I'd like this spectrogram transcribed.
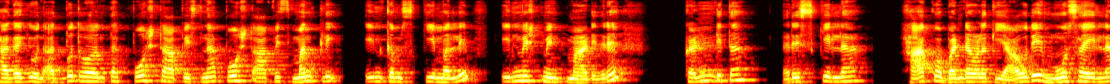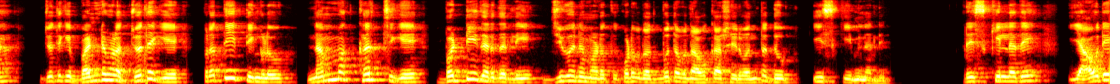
ಹಾಗಾಗಿ ಒಂದು ಅದ್ಭುತವಾದಂಥ ಪೋಸ್ಟ್ ಆಫೀಸ್ನ ಪೋಸ್ಟ್ ಆಫೀಸ್ ಮಂತ್ಲಿ ಇನ್ಕಮ್ ಸ್ಕೀಮಲ್ಲಿ ಇನ್ವೆಸ್ಟ್ಮೆಂಟ್ ಮಾಡಿದರೆ ಖಂಡಿತ ರಿಸ್ಕ್ ಇಲ್ಲ ಹಾಕೋ ಬಂಡವಾಳಕ್ಕೆ ಯಾವುದೇ ಮೋಸ ಇಲ್ಲ. ಜೊತೆಗೆ ಬಂಡವಾಳ ಜೊತೆಗೆ ಪ್ರತಿ ತಿಂಗಳು ನಮ್ಮ ಖರ್ಚಿಗೆ ಬಡ್ಡಿ ದರದಲ್ಲಿ ಜೀವನ ಮಾಡೋಕ್ಕೆ ಕೊಡುವ ಅದ್ಭುತವಾದ ಅವಕಾಶ ಇರುವಂಥದ್ದು ಈ ಸ್ಕೀಮಿನಲ್ಲಿ. ರಿಸ್ಕ್ ಇಲ್ಲದೆ, ಯಾವುದೇ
